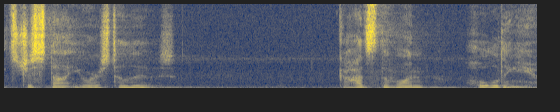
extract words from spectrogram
It's just not yours to lose. God's the one holding you,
